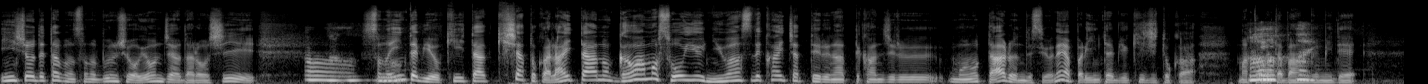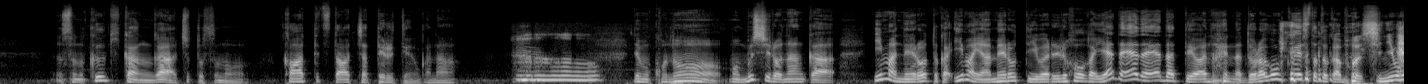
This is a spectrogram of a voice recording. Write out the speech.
印象で多分その文章を読んじゃうだろうしうんそのインタビューを聞いた記者とかライターの側もそういうニュアンスで書いちゃってるなって感じるものってあるんですよねやっぱりインタビュー記事とかまとめた番組で、その空気感がちょっとその変わって伝わっちゃってるっていうのかな。でもこのもうむしろなんか今寝ろとか今やめろって言われる方がやだやだやだっていうあの変なドラゴンクエストとかもう死に物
